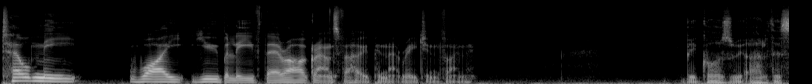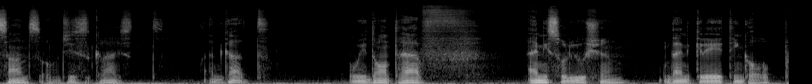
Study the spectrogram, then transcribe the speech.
Tell me why you believe there are grounds for hope in that region, finally. Because we are the sons of Jesus Christ and God. We don't have any solution than creating hope.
